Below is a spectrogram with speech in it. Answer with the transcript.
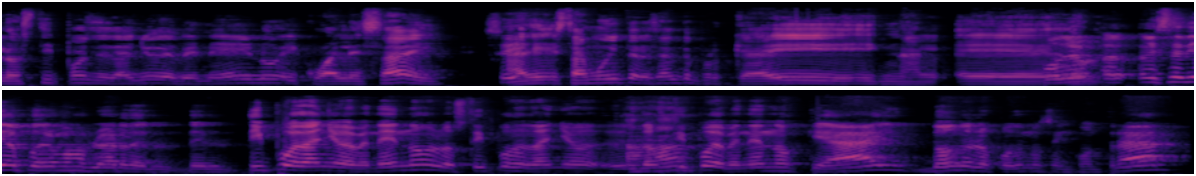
los tipos de daño de veneno y cuáles hay. Sí. Ahí está muy interesante porque hay eh, eh, ese día podremos hablar del, del tipo de daño de veneno, los tipos de daño, eh, los tipos de venenos que hay, dónde los podemos encontrar.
